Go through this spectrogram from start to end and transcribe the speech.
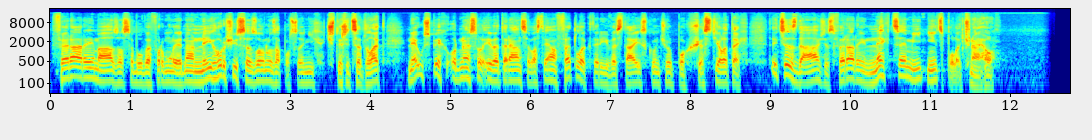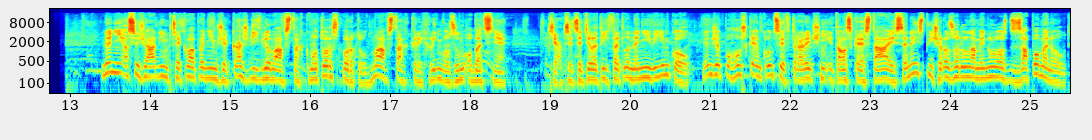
Ferrari má za sebou ve Formule 1 nejhorší sezónu za posledních 40 let. Neúspěch odnesl i veterán Sebastian Vettel, který ve stáji skončil po 6 letech. Teď se zdá, že s Ferrari nechce mít nic společného. Není asi žádným překvapením, že každý, kdo má vztah k motorsportu, má vztah k rychlým vozům obecně. 33-letý Vettel není výjimkou, jenže po hořkém konci v tradiční italské stáji se nejspíš rozhodl na minulost zapomenout.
